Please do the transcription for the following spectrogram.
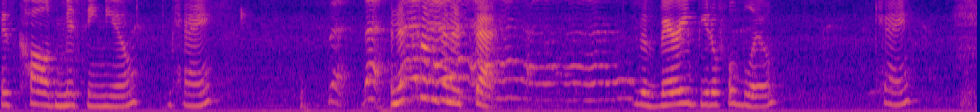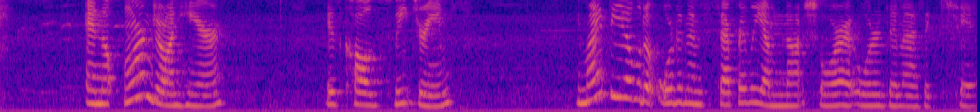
is called Missing You, okay? And this comes in a set. It's a very beautiful blue, okay? And the orange on here is called Sweet Dreams. You might be able to order them separately. I'm not sure. I ordered them as a kit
